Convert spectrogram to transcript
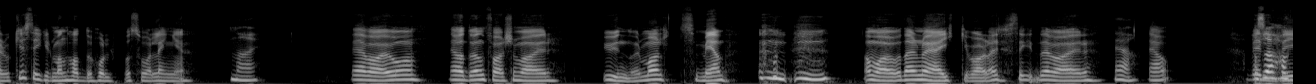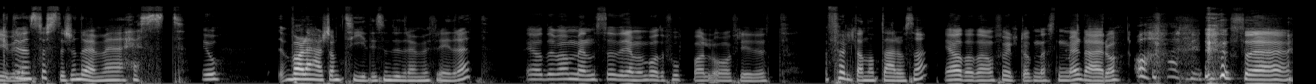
det jo ikke sikkert man hadde holdt på så lenge. Nei. Jeg var jo Jeg hadde jo en far som var unormalt med. Han var jo der når jeg ikke var der. Så det var Ja. Ja. Og så har ikke du en søster som drev med hest? Jo. Var det her samtidig som du drev med friidrett? Ja, det var mens jeg drev med både fotball og friidrett. Fulgte han opp der også? Ja, da hadde han fulgt opp nesten mer der òg. Herregud. Så jeg,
